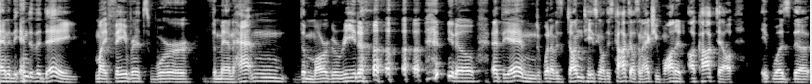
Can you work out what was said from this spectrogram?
and at the end of the day, my favorites were the Manhattan, the margarita. you know, at the end, when I was done tasting all these cocktails and I actually wanted a cocktail, it was the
